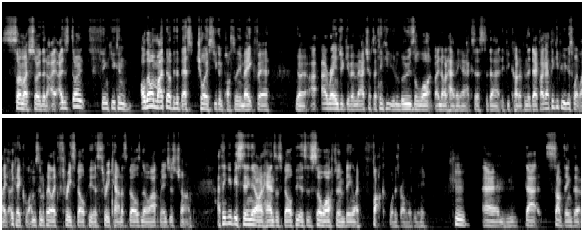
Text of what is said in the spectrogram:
So much so that I, I just don't think you can although it might not be the best choice you can possibly make for you know, a, a range of given matchups, I think you lose a lot by not having access to that if you cut it from the deck. Like I think if you just went like, okay, cool, I'm just gonna play like three spell pierce, three counter spells, no Archmage's charm. I think you'd be sitting there on hands of spell pierces so often being like, fuck, what is wrong with me? Hmm. And that's something that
